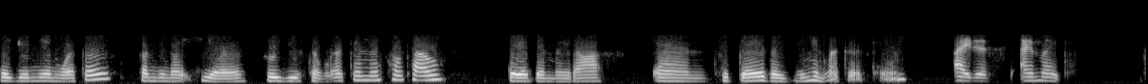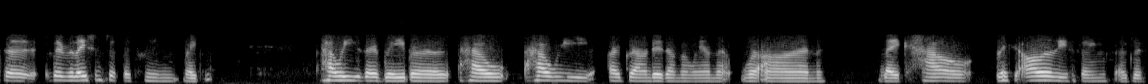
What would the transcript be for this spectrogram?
the union workers from Unite Here who used to work in this hotel. They had been laid off, and today the union workers came. I just, I'm like, the the relationship between like how we use our labor, how how we are grounded on the land that we're on, like how like all of these things are just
